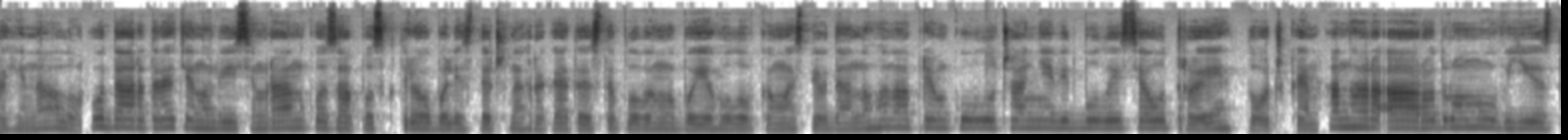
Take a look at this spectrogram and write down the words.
оригіналу. Удар 3.08 ранку. Запуск трьох балістичних ракет з тепловими боєголовками з південного напрямку. Влучання відбулися у три точки. Ангар аеродрому, в'їзд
